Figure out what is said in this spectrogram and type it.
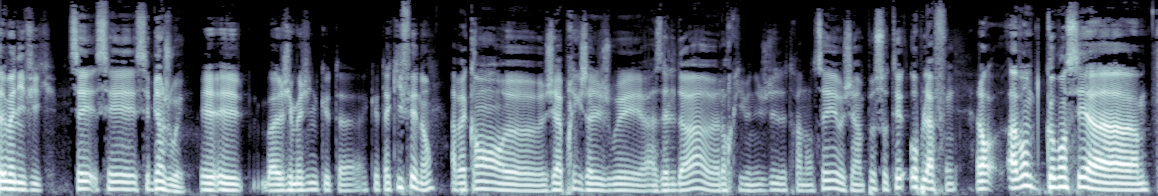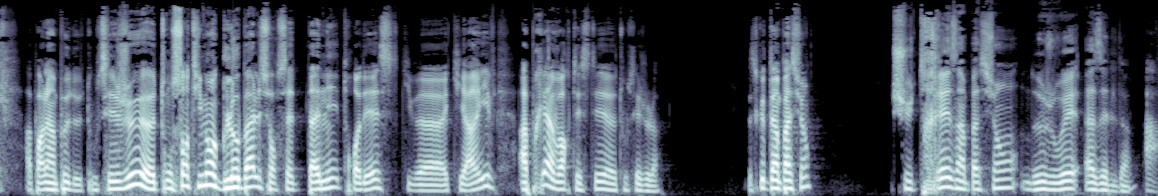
C'est magnifique. C'est c'est c'est bien joué. Et, et bah, j'imagine que t'as que t'as kiffé, non? Ah bah quand euh, j'ai appris que j'allais jouer à Zelda euh, alors qu'il venait juste d'être annoncé, euh, j'ai un peu sauté au plafond. Alors, avant de commencer à, à parler un peu de tous ces jeux, euh, ton sentiment global sur cette année 3DS qui va qui arrive après avoir testé tous ces jeux-là? Est-ce que t'es impatient? Je suis très impatient de jouer à Zelda. Ah,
